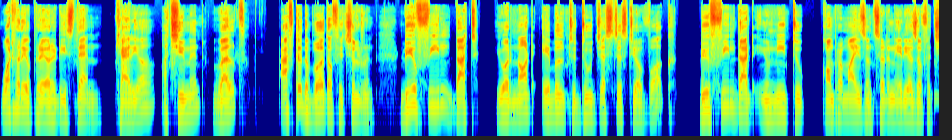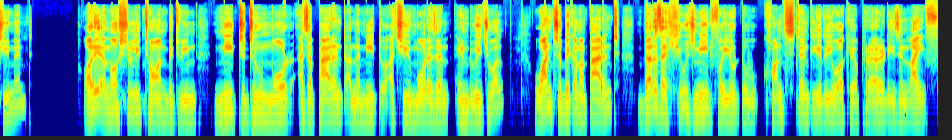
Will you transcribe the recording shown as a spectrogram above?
What were your priorities then? Career, achievement, wealth? After the birth of your children, do you feel that you are not able to do justice to your work? Do you feel that you need to compromise on certain areas of achievement? Or are you emotionally torn between need to do more as a parent and the need to achieve more as an individual? Once you become a parent, there is a huge need for you to constantly rework your priorities in life.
